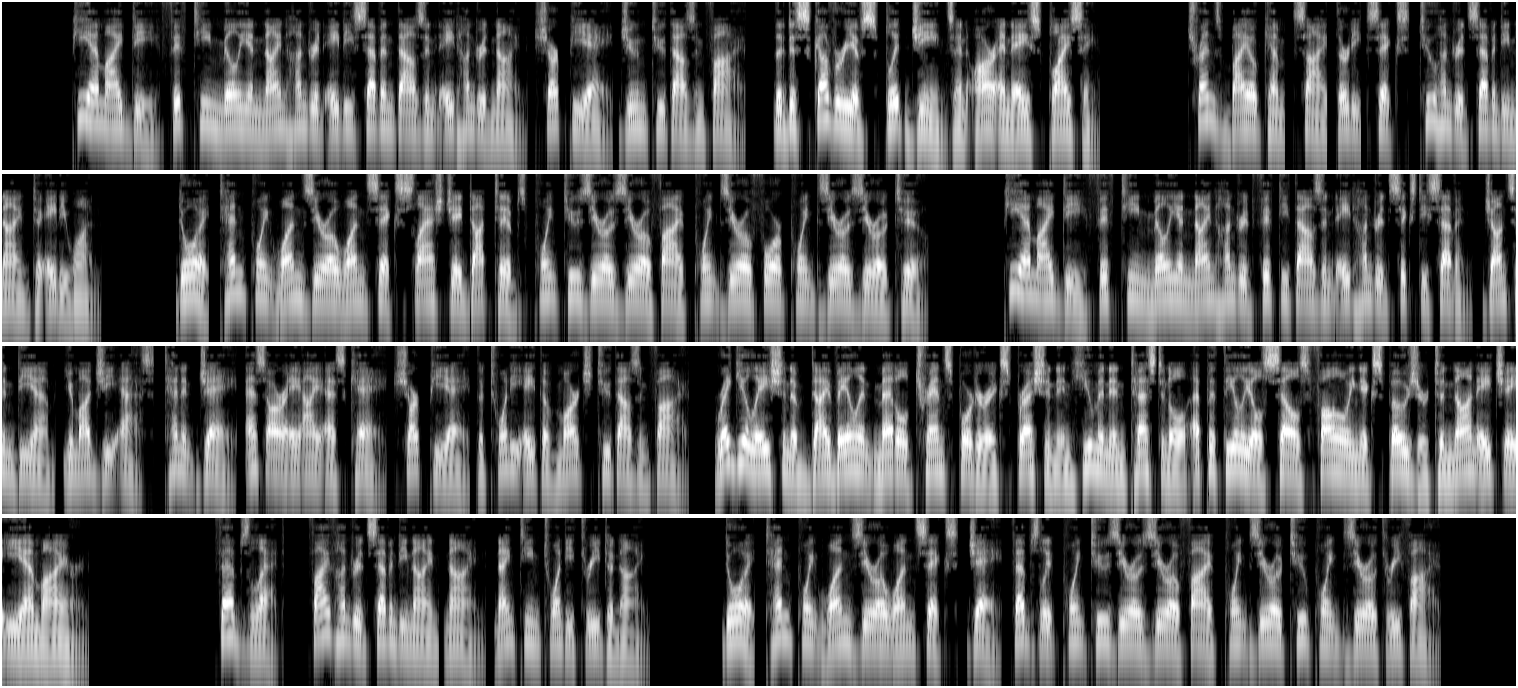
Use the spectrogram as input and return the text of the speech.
PMID 15987809 Sharp PA June 2005 The discovery of split genes and RNA splicing. Trends Biochem Sci 36 279 81 doi 10.1016/j.tibs.2005.04.002 PMID 15950867, Johnson DM, Yamaji S, Tennant J, SRAISK, Sharp PA the 28th of March 2005. Regulation of divalent metal transporter expression in human intestinal epithelial cells following exposure to non-HAEM iron. Febs Let. 579 1923–9 doi 10.1016 j febslet.2005.02.035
